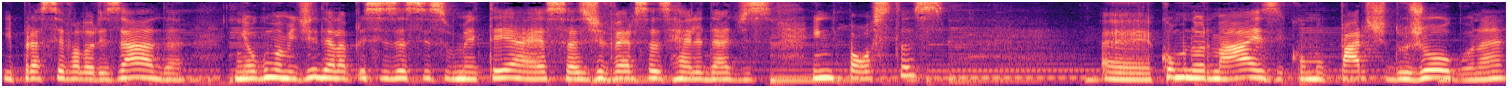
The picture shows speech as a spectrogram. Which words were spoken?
e para ser valorizada, em alguma medida ela precisa se submeter a essas diversas realidades impostas é, como normais e como parte do jogo, né?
